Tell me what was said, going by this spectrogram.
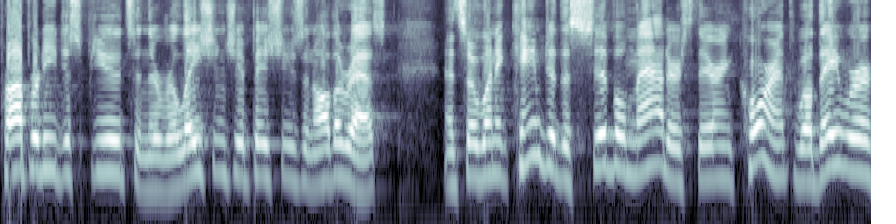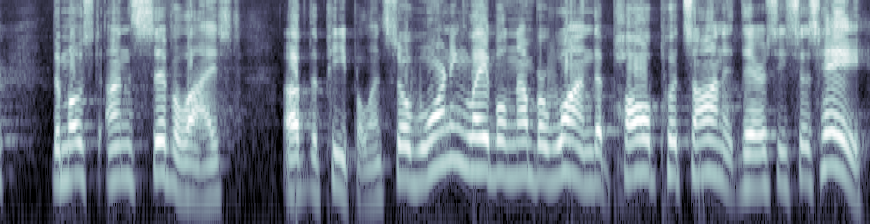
property disputes and their relationship issues and all the rest. And so when it came to the civil matters there in Corinth, well, they were the most uncivilized of the people. And so, warning label number one that Paul puts on it there is he says, hey,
